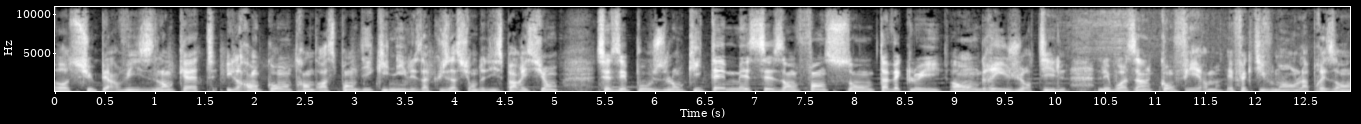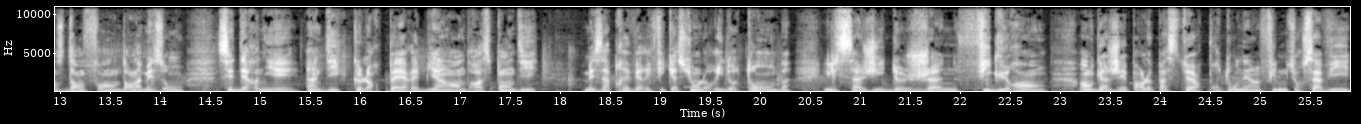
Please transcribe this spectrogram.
euh, supervise l'enquête. Il rencontre Andras Pandy qui nie les accusations de disparition. Ses épouses l'ont quitté, mais ses enfants sont avec lui, en Hongrie, jure-t-il. Les voisins confirment effectivement la présence d'enfants dans la maison. Ces derniers indiquent que leur père est bien Andras Pandy. Mais après vérification, le rideau tombe. Il s'agit de jeunes figurants, engagés par le pasteur pour tourner un film sur sa vie.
